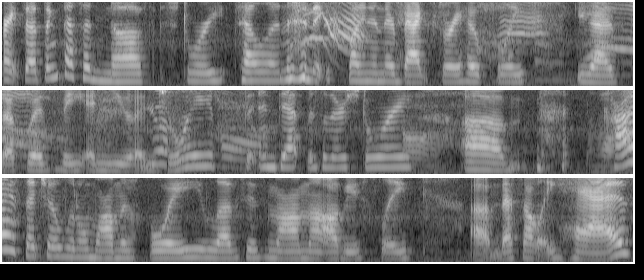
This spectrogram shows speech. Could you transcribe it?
Alright, so I think that's enough storytelling and explaining their backstory. Hopefully, you guys stuck with me and you enjoyed the in depthness of their story. Um, Kai is such a little mama's boy. He loves his mama, obviously. Um, that's all he has.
